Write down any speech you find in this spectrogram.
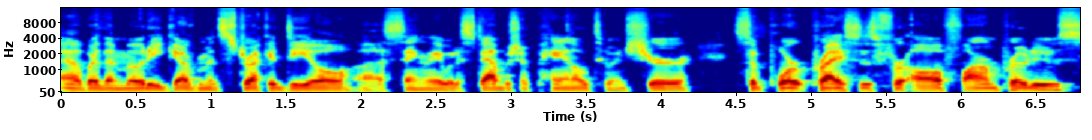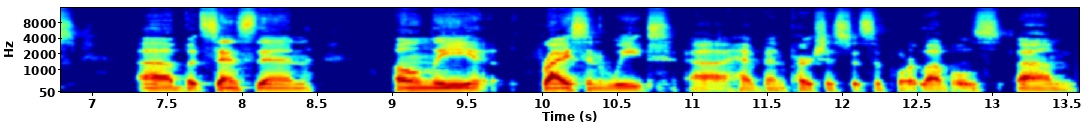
uh, where the Modi government struck a deal uh, saying they would establish a panel to ensure support prices for all farm produce. Uh, but since then, only rice and wheat uh, have been purchased at support levels, um,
